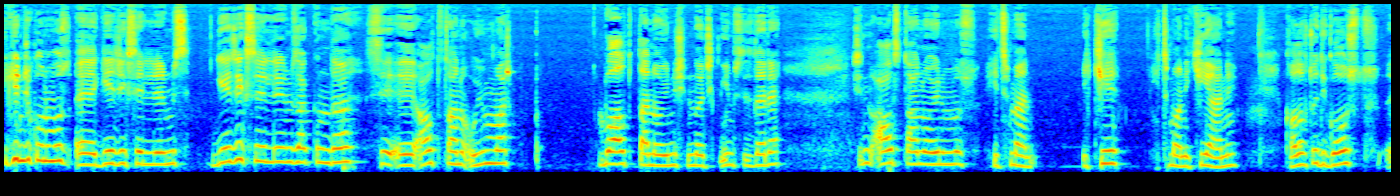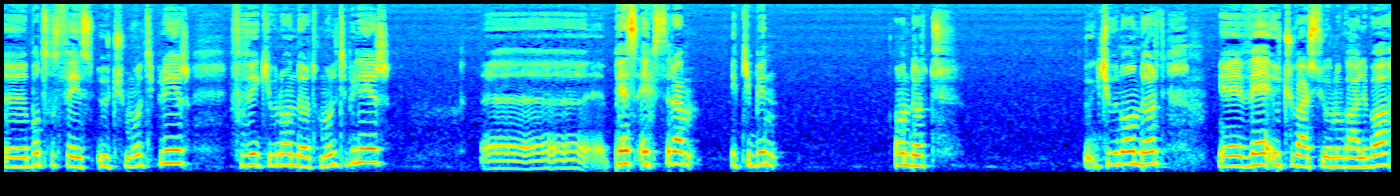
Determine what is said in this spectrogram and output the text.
İkinci konumuz e, gelecek serilerimiz. Gelecek serilerimiz hakkında se, 6 tane oyun var. Bu 6 tane oyunu şimdi açıklayayım sizlere. Şimdi 6 tane oyunumuz Hitman 2, Hitman 2 yani. Call of Duty Ghost, e, Battlefield 3 multiplayer, FIFA 2014 multiplayer, e, PES Extreme 2014 2014 e, V3 versiyonu galiba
